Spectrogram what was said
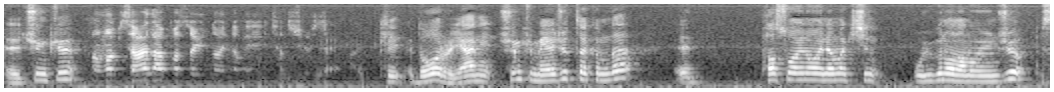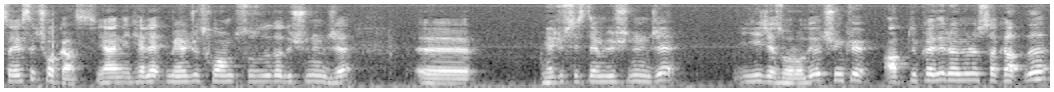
E, çünkü Ama biz hala pas oyununu oynamaya çalışıyoruz. ki, doğru yani çünkü mevcut takımda e, pas oyunu oynamak için uygun olan oyuncu sayısı çok az. Yani hele mevcut formsuzluğu da düşününce e, mevcut sistemi düşününce iyice zor oluyor. Çünkü Abdülkadir Ömür'ün sakatlığı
